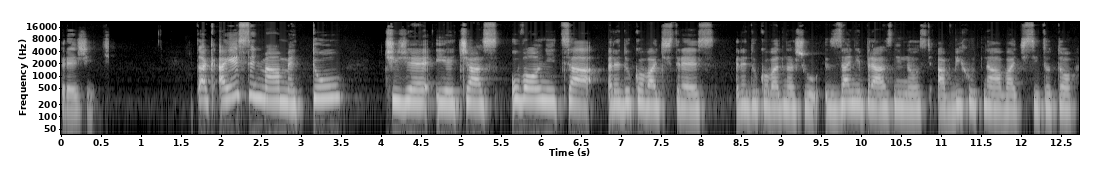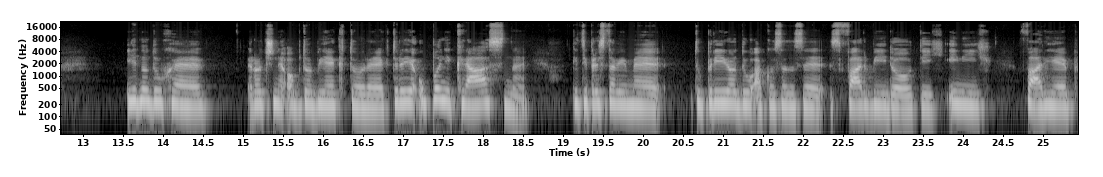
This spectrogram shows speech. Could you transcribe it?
prežiť. Tak a jeseň máme tu, čiže je čas uvoľniť sa, redukovať stres, redukovať našu zanepráznenosť a vychutnávať si toto jednoduché ročné obdobie, ktoré, ktoré je úplne krásne. Keď si predstavíme tú prírodu, ako sa zase sfarbí do tých iných farieb,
